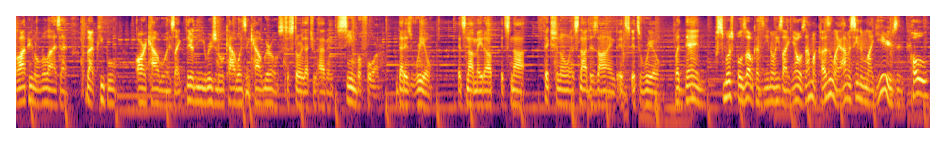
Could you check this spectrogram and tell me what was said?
A lot of people don't realize that black people are cowboys. Like they're the original cowboys and cowgirls. It's a story that you haven't seen before, that is real. It's not made up, it's not fictional, and it's not designed, it's, it's real. But then Smush pulls up because, you know, he's like, yo, is that my cousin? Like, I haven't seen him like years. And Cole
